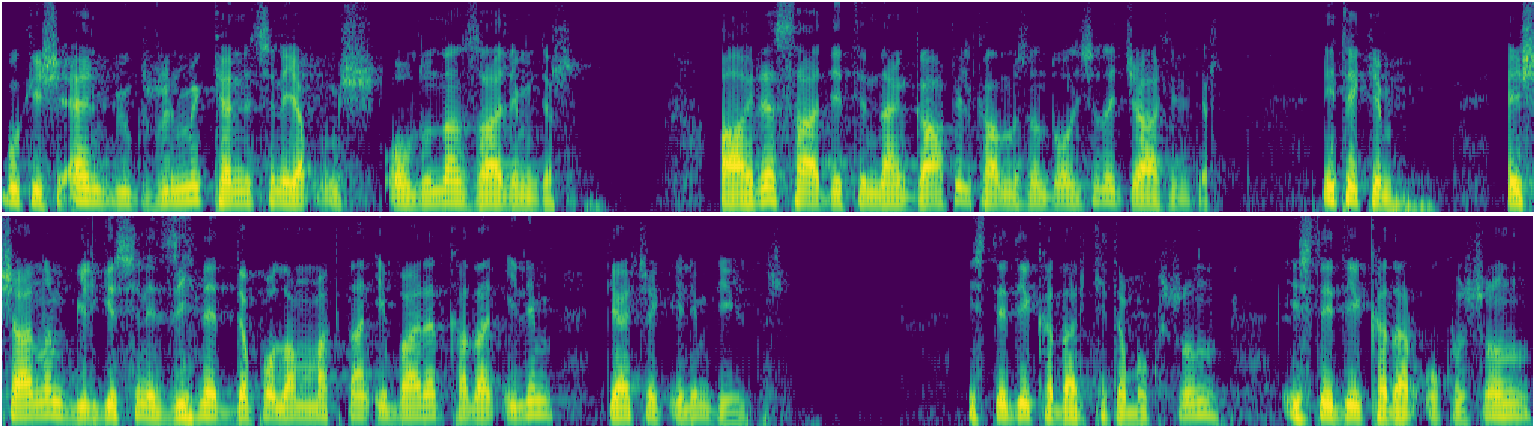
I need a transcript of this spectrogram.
bu kişi en büyük zulmü kendisine yapmış olduğundan zalimdir. Ahiret saadetinden gafil kalmasının dolayısıyla cahildir. Nitekim eşyanın bilgisini zihne depolanmaktan ibaret kalan ilim gerçek ilim değildir. İstediği kadar kitap okusun, istediği kadar okusun,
